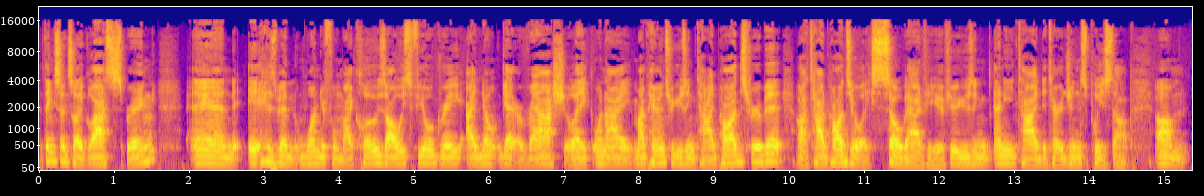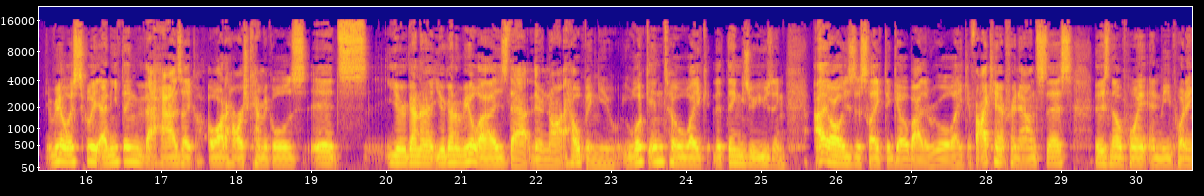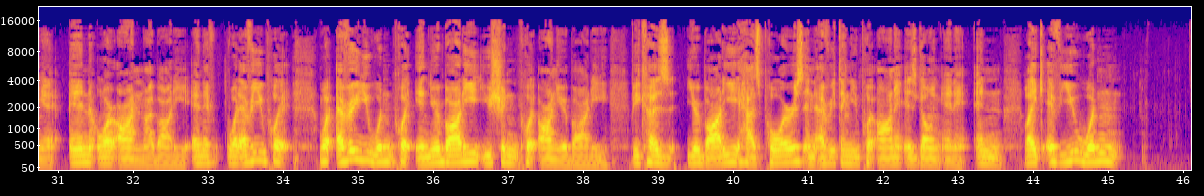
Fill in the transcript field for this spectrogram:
I think since like last spring and it has been wonderful. My clothes always feel great. I don't get a rash. Like when I, my parents were using Tide Pods for a bit. Uh, Tide Pods are like so bad for you. If you're using any Tide detergents, please stop. Um, realistically anything that has like a lot of harsh chemicals it's you're gonna you're gonna realize that they're not helping you look into like the things you're using i always just like to go by the rule like if i can't pronounce this there's no point in me putting it in or on my body. And if whatever you put whatever you wouldn't put in your body you shouldn't put on your body. Because your body has pores and everything you put on it is going in it. And like if you wouldn't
